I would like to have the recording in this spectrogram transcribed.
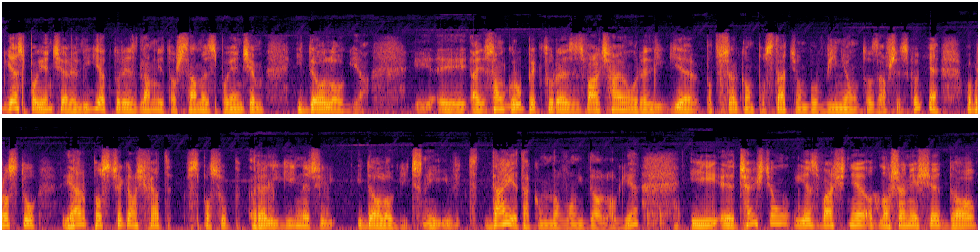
jest pojęcie religia, które jest dla mnie tożsame z pojęciem ideologia. Y, Są grupy, które zwalczają religię pod wszelką postacią, bo winią to za wszystko. Nie, po prostu ja postrzegam świat w sposób religijny, czyli ideologiczny i daję taką nową ideologię i y, częścią jest właśnie odnoszenie się do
